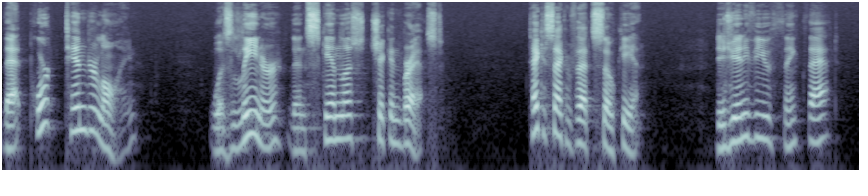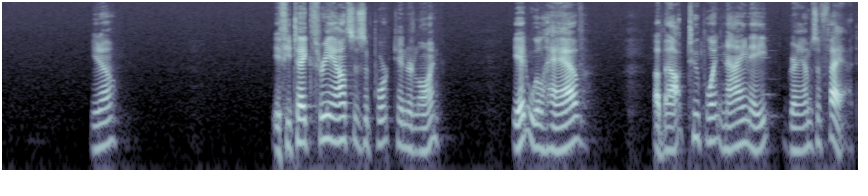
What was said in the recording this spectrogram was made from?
that pork tenderloin was leaner than skinless chicken breast. Take a second for that to soak in. Did you, any of you think that? You know? If you take three ounces of pork tenderloin, it will have about 2.98 grams of fat.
